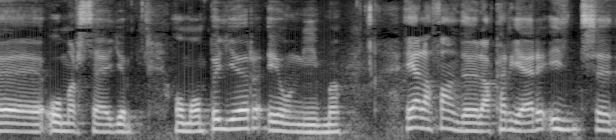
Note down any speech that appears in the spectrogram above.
euh, au Marseille, au Montpellier et au Nîmes. Et à la fin de la carrière, il, se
